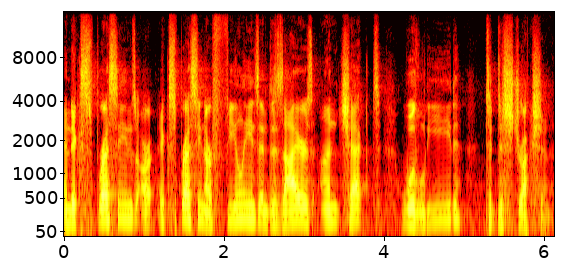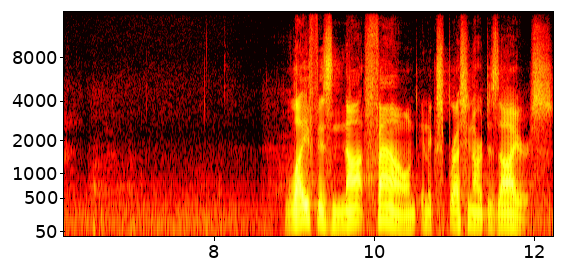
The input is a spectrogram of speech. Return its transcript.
and expressing our, expressing our feelings and desires unchecked will lead to destruction. Life is not found in expressing our desires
